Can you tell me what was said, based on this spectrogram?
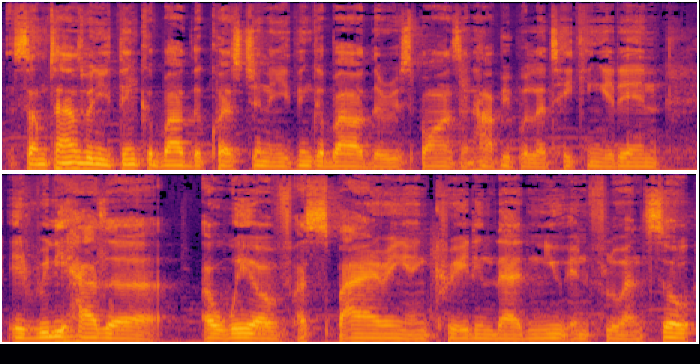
sometimes when you think about the question and you think about the response and how people are taking it in, it really has a a way of aspiring and creating that new influence. So,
